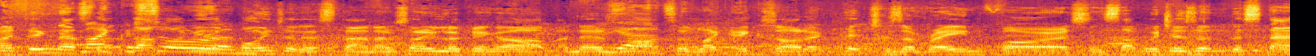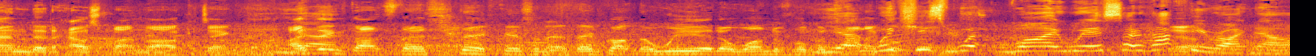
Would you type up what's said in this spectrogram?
I think that's the, that might be the point of this stand. I'm only looking up, and there's Yeah. lots of like exotic pictures of rainforests and stuff, which isn't the standard houseplant marketing. I think that's their stick, isn't it? They've got the weird or wonderful Yeah, botanical which is wh- why we're so happy Yeah. right now.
